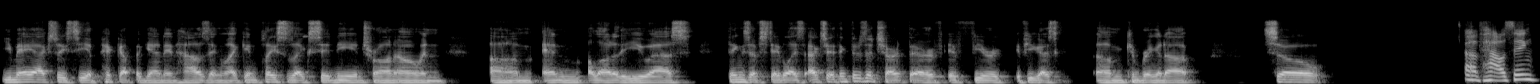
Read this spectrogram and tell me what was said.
you may actually see a pickup again in housing, like in places like Sydney and Toronto and um, and a lot of the U.S. things have stabilized. Actually, I think there's a chart there if, if you're if you guys um, can bring it up. So of housing.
